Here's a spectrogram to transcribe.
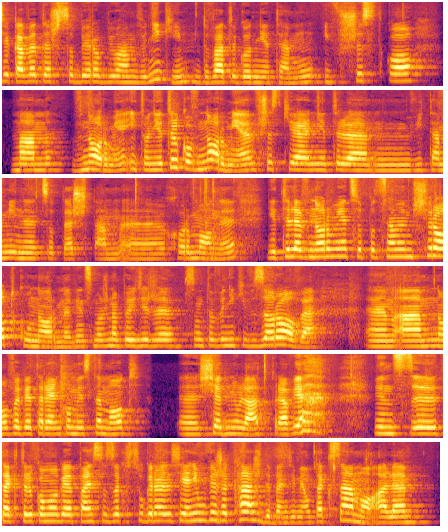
Ciekawe, też sobie robiłam wyniki dwa tygodnie temu i wszystko mam w normie i to nie tylko w normie, wszystkie nie tyle mm, witaminy, co też tam e, hormony, nie tyle w normie, co pod samym środku normy, więc można powiedzieć, że są to wyniki wzorowe. A no, wegetarianką jestem od e, 7 lat prawie, więc e, tak tylko mogę Państwu zasugerować. Ja nie mówię, że każdy będzie miał tak samo, ale E,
